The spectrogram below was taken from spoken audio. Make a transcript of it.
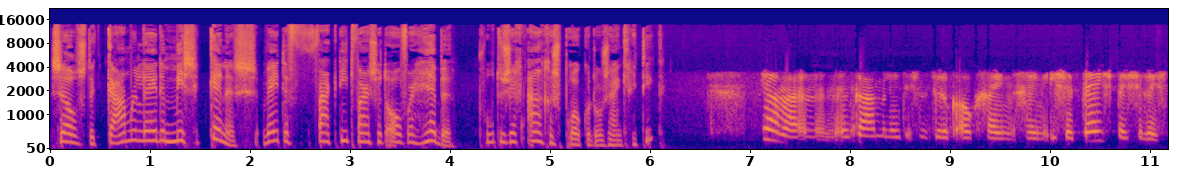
zelfs de Kamerleden missen kennis. Weten vaak niet waar ze het over hebben. Voelt u zich aangesproken door zijn kritiek? Ja, maar een, een, een Kamerlid is natuurlijk ook geen, geen ICT-specialist.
